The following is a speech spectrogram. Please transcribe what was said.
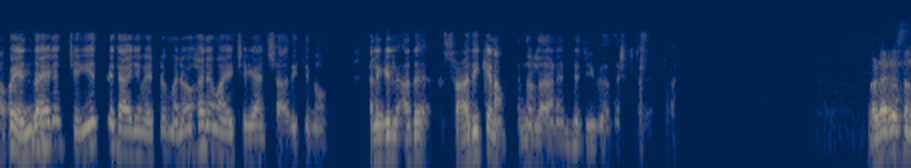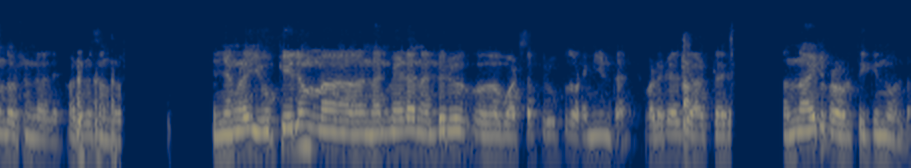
അപ്പൊ എന്തായാലും ചെയ്യുന്ന കാര്യം ഏറ്റവും മനോഹരമായി ചെയ്യാൻ സാധിക്കുന്നു. അല്ലെങ്കിൽ അത് സാധിക്കണം എന്നുള്ളതാണ് എന്റെ ജീവിത നിഷ്ഠ വളരെ സന്തോഷം വളരെ സന്തോഷം. ഞങ്ങൾ യു കെയിലും നന്മയുടെ നല്ലൊരു വാട്സപ്പ് ഗ്രൂപ്പ് തുടങ്ങിയിട്ടുണ്ട്. വളരെയധികം ആൾക്കാർ നന്നായിട്ട് പ്രവർത്തിക്കുന്നുണ്ട്.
